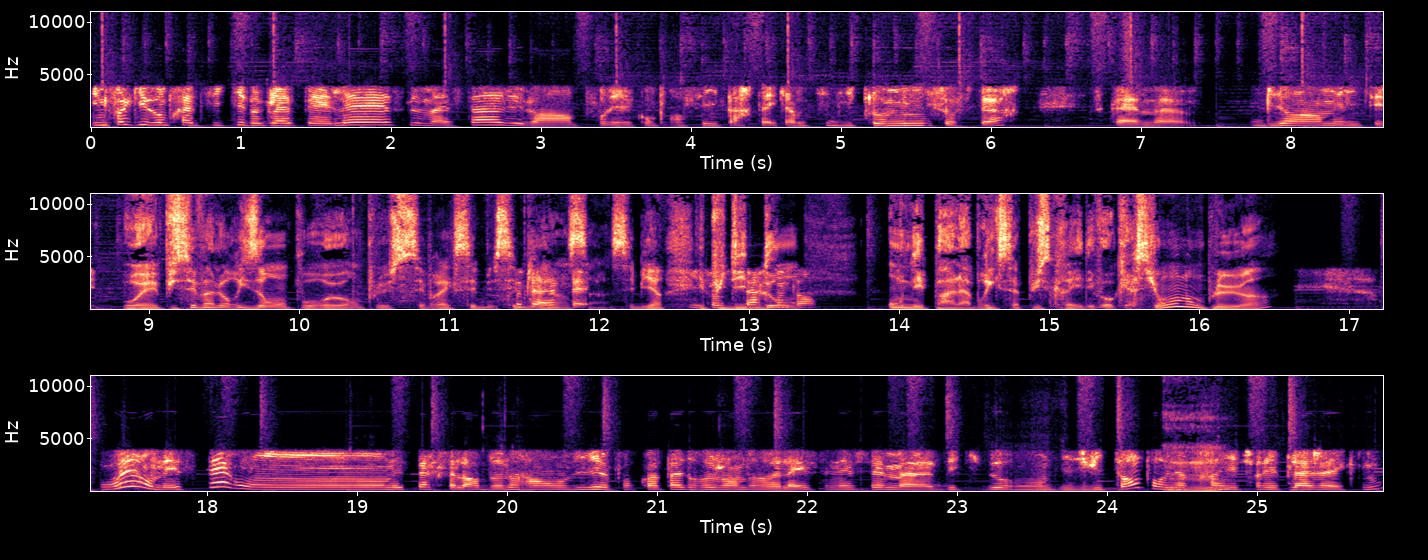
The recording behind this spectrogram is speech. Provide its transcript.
Une fois qu'ils ont pratiqué donc la PLS, le massage, et ben pour les récompenser, ils partent avec un petit diplôme mini sauveteur. C'est quand même euh, bien mérité. Ouais, et puis c'est valorisant pour eux en plus. C'est vrai que c'est bien ça, c'est bien. Ils et puis dites donc, on n'est pas à l'abri que ça puisse créer des vocations non plus, hein Ouais, on espère, on... on espère que ça leur donnera envie, euh, pourquoi pas, de rejoindre la SNSM euh, dès qu'ils auront 18 ans pour venir Mhm. travailler sur les plages avec nous.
